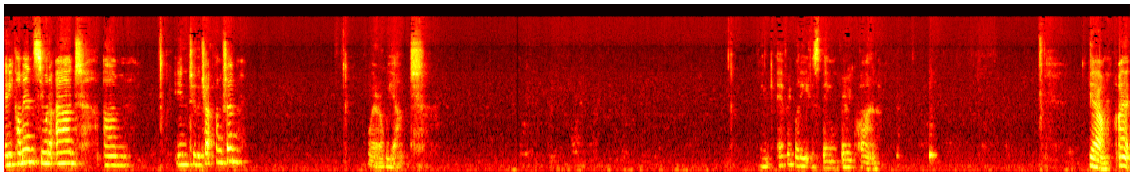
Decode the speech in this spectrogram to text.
Any comments you want to add um, into the chat function? Where are we at? I think everybody is being very quiet. Yeah, I,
